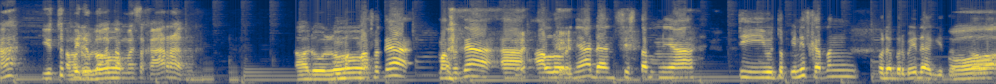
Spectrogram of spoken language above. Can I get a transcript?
Hah? YouTube Sama beda dulu. banget sama sekarang. Kalau dulu. M- maksudnya maksudnya eh, alurnya dan sistemnya si YouTube ini sekarang udah berbeda gitu. Oh, kalau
